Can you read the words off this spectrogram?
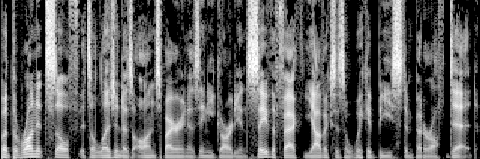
But the run itself, it's a legend as awe inspiring as any guardian, save the fact Yaviks is a wicked beast and better off dead.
